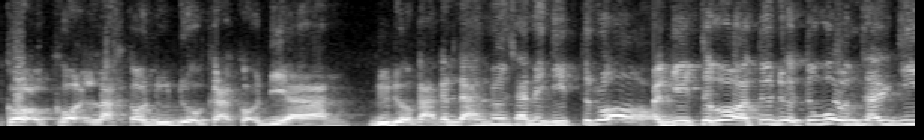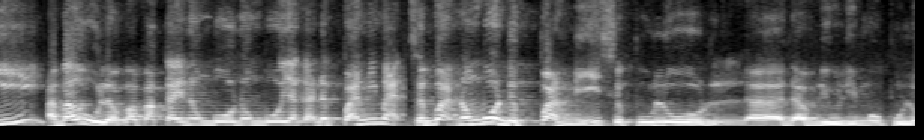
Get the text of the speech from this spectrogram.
kok kok lah kau duduk kat Kok Diang duduk kat Kedah Nun sana Jitra Jitra tu duduk turun salji. Ah, barulah kau pakai nombor-nombor yang kat depan ni mat. Sebab nombor depan ni 10 uh, W50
